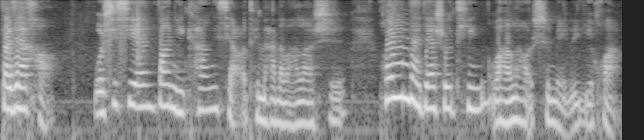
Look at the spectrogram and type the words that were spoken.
大家好，我是西安邦尼康小儿推拿的王老师，欢迎大家收听王老师每日一话。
